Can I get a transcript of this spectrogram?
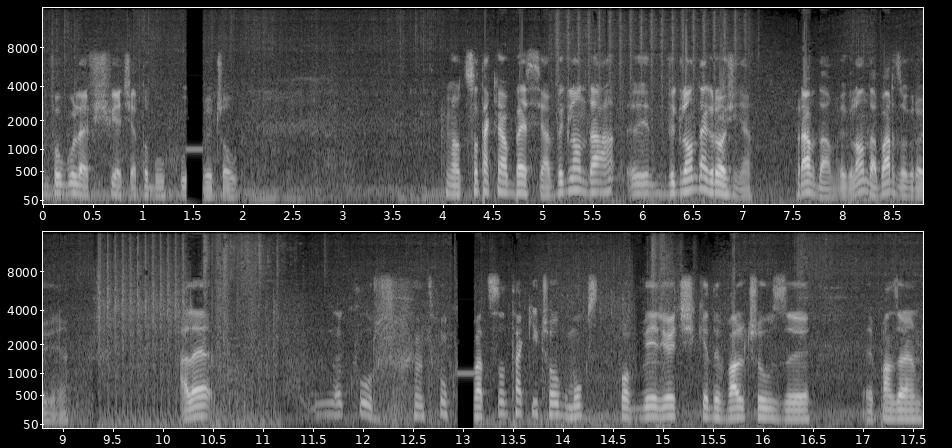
w ogóle w świecie to był chujowy czołg. No co taka bestia? Wygląda, y, wygląda groźnie. Prawda, wygląda bardzo groźnie. Ale no kurwa, no kurwa, co taki czołg mógł powiedzieć, kiedy walczył z y, Panzerem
